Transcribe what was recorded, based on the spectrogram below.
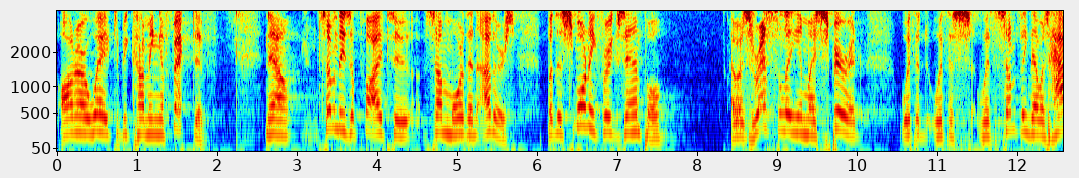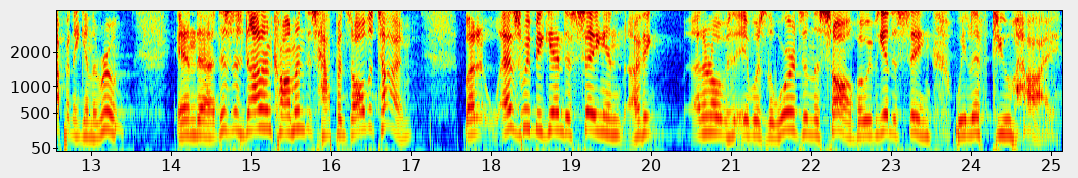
on our way to becoming effective? Now, some of these apply to some more than others. But this morning, for example, I was wrestling in my spirit with a, with a, with something that was happening in the room, and uh, this is not uncommon. This happens all the time. But as we began to sing, and I think, I don't know if it was the words in the song, but we began to sing, We Lift You High.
